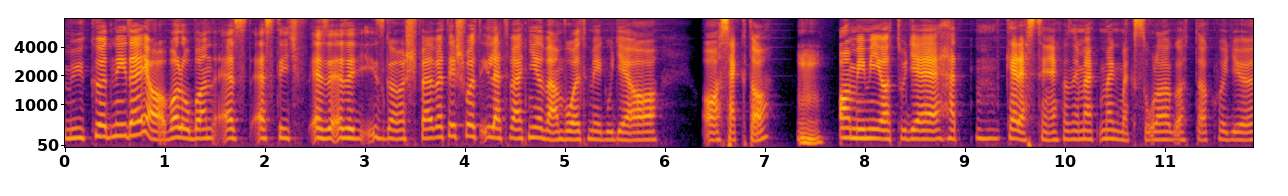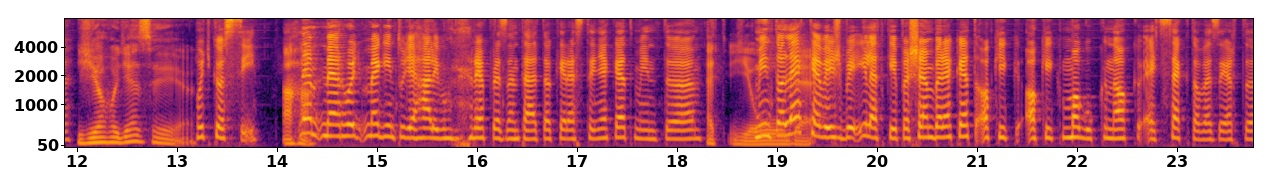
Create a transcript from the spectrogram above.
működni, de ja, valóban ezt, ezt így, ez, ez egy izgalmas felvetés volt, illetve hát nyilván volt még ugye a, a szekta, uh-huh. ami miatt ugye hát keresztények azért meg, meg megszólalgattak, hogy... Ja, hogy ezért? Hogy köszi. Aha. Nem, mert hogy megint ugye Hollywood reprezentálta a keresztényeket, mint, hát jó, mint a de... legkevésbé életképes embereket, akik, akik maguknak egy szektavezért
